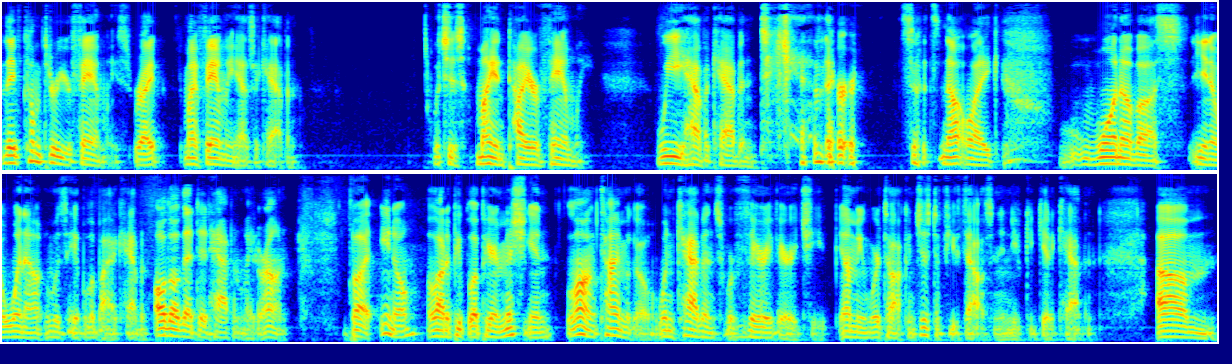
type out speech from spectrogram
they've come through your families, right? My family has a cabin, which is my entire family. We have a cabin together, so it's not like one of us, you know, went out and was able to buy a cabin. Although that did happen later on. But, you know, a lot of people up here in Michigan, long time ago, when cabins were very, very cheap. I mean, we're talking just a few thousand and you could get a cabin. Um,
